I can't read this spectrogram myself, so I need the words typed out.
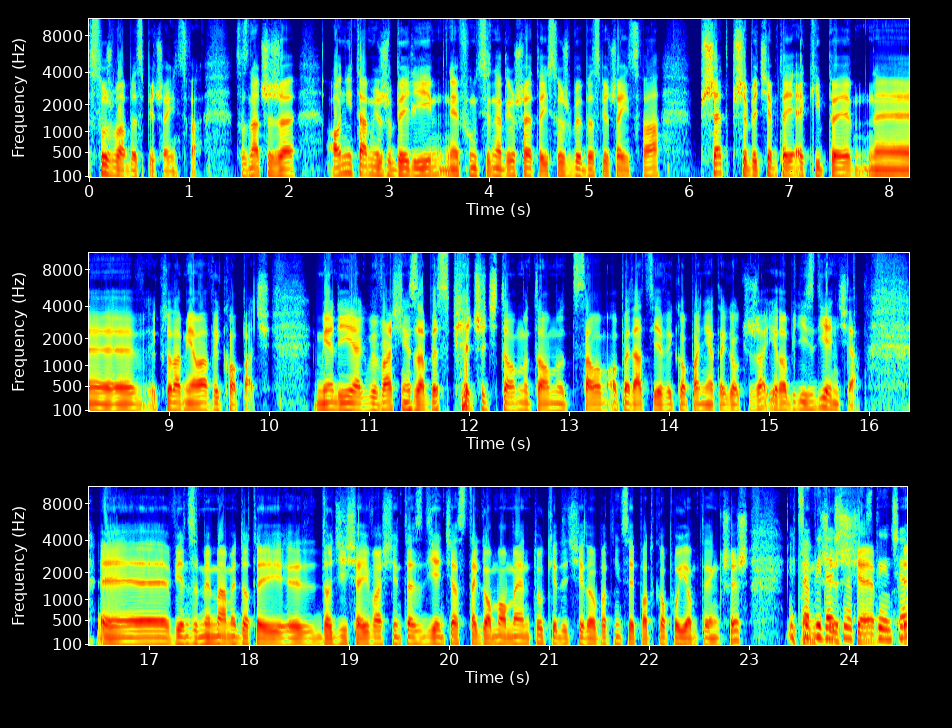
służba bezpieczeństwa. To znaczy, że oni tam już byli, e, funkcjonariusze tej służby bezpieczeństwa, przed przybyciem tej ekipy, e, która miała wykopać. Mieli jakby właśnie zabezpieczyć tą, tą całą operację wykopania tego krzyża i robili zdjęcia. E, więc my mamy do, tej, do dzisiaj właśnie te zdjęcia z tego momentu, kiedy ci robotnicy podkopują ten krzyż. I, I co widać na tych zdjęciach?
